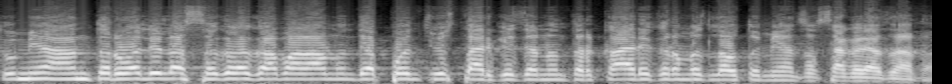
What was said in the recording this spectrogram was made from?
तुम्ही अंतरवालीला सगळं गाबाळ आणून द्या पंचवीस तारखेच्या नंतर कार्यक्रमच लावतो मी यांचा सगळ्याचा आता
